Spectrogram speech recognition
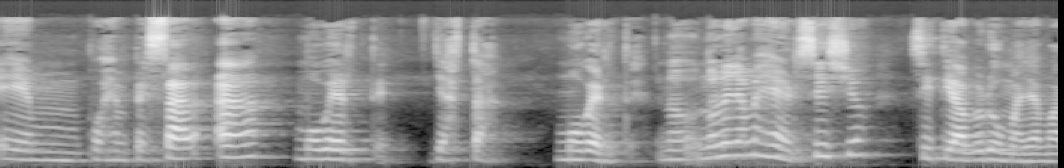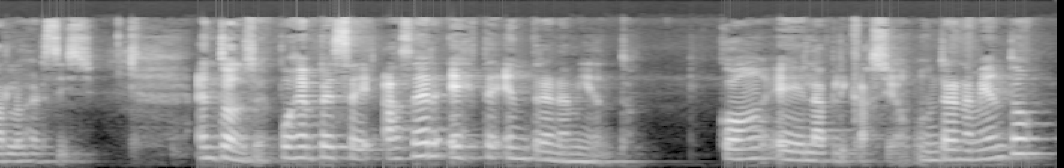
em, pues empezar a moverte. Ya está, moverte. No, no lo llames ejercicio si te abruma llamarlo ejercicio. Entonces, pues empecé a hacer este entrenamiento con eh, la aplicación, un entrenamiento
